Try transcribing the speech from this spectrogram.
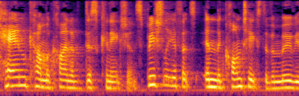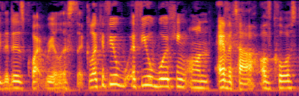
can come a kind of disconnection, especially if it's in the context of a movie that is quite realistic. Like if you're if you're working on Avatar, of course,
